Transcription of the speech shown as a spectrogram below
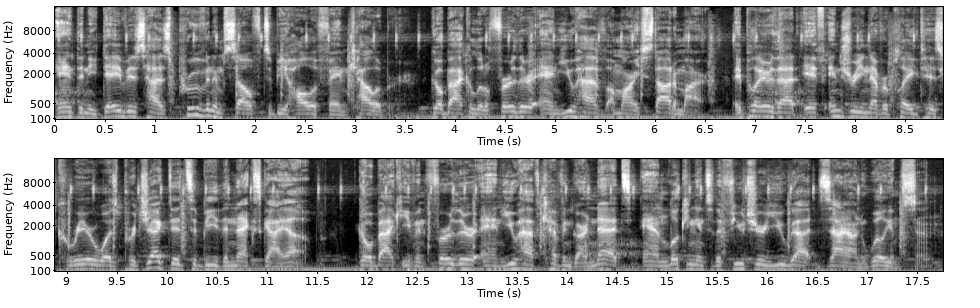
Anthony Davis has proven himself to be Hall of Fame caliber. Go back a little further and you have Amar'e Stoudemire, a player that if injury never plagued his career was projected to be the next guy up. Go back even further and you have Kevin Garnett, and looking into the future, you got Zion Williamson.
